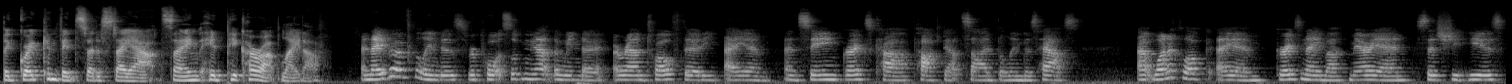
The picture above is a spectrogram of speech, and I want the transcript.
but Greg convinced her to stay out, saying that he'd pick her up later. A neighbour of Belinda's reports looking out the window around 12:30 a.m. and seeing Greg's car parked outside Belinda's house. At 1 o'clock a.m., Greg's neighbour, Marianne, says she hears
